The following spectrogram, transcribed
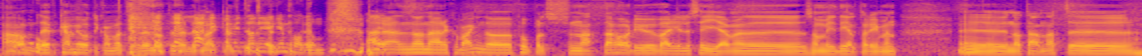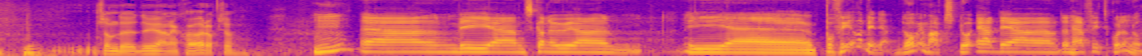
ja, det kan vi återkomma till. Det låter väldigt märkligt. det kan vi ta en egen podd om. någon arrangemang då? Fotbollsnatta har du ju varje Lucia med, som vi deltar i. Men eh, något annat eh, som du, du är arrangör också? Mm, eh, vi eh, ska nu eh, I, eh, på fredag blir det. Då har vi match. Då är det den här Fritzgården då.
